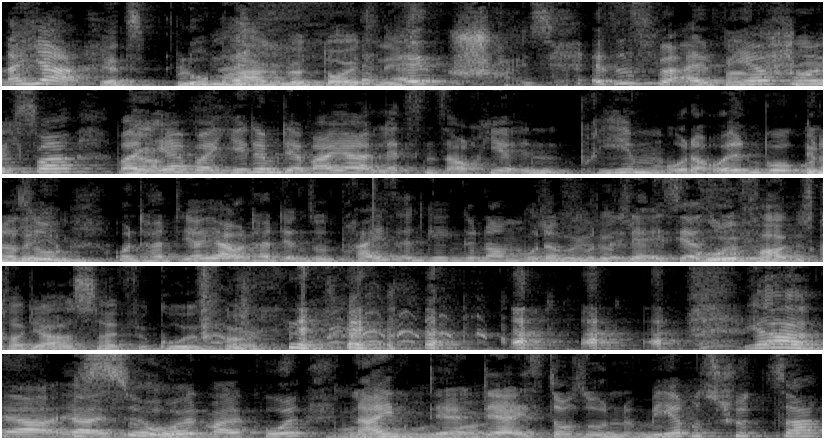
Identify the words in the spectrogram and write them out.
naja, Jetzt, Blumenhagen wird deutlich. Es- Scheiße. Es ist für Einfach Albert scheiße. furchtbar, weil Ja. er bei jedem, der war ja letztens auch hier in Bremen oder Oldenburg In oder Bremen? so und hat ja ja und hat irgendeinen so einen Preis entgegengenommen oder So, von, der ist ja so Kohlfahrt ist gerade Jahreszeit für Kohlfahrt. ja, ja, ja, ist so. wollte mal Kohl. Oh, Nein, Kohl der, der ist doch so ein Meeresschützer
